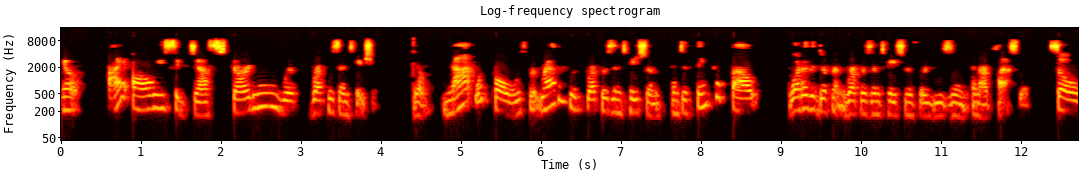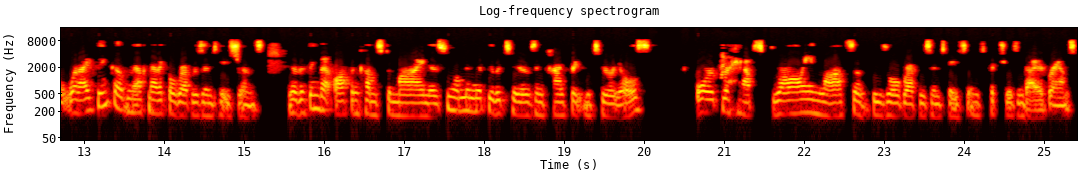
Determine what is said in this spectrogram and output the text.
You know, I always suggest starting with representation. You know, not with goals, but rather with representation and to think about what are the different representations we're using in our classroom. So when I think of mathematical representations, you know, the thing that often comes to mind is, you know, manipulatives and concrete materials, or perhaps drawing lots of visual representations, pictures and diagrams.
